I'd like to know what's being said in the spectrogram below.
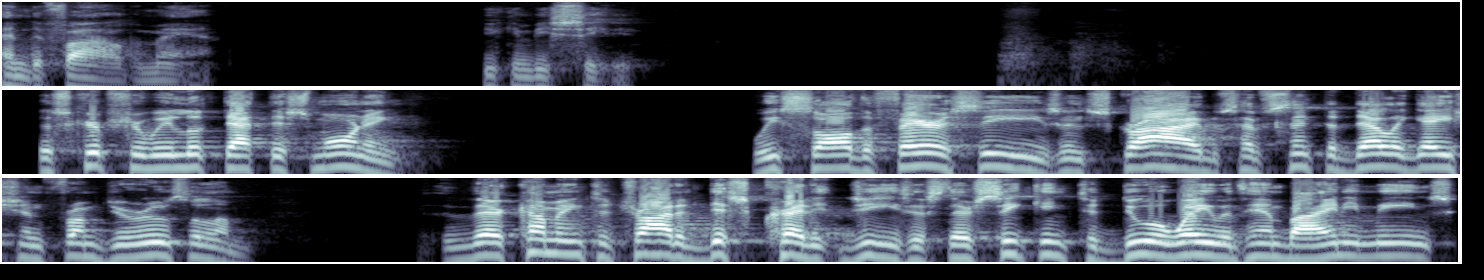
and defile the man. You can be seated. The scripture we looked at this morning we saw the Pharisees and scribes have sent a delegation from Jerusalem. They're coming to try to discredit Jesus. They're seeking to do away with him by any means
